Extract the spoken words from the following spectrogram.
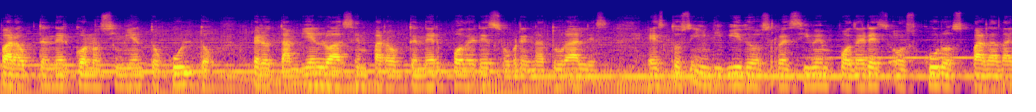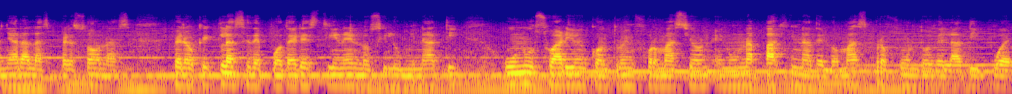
para obtener conocimiento oculto, pero también lo hacen para obtener poderes sobrenaturales. Estos individuos reciben poderes oscuros para dañar a las personas, pero ¿qué clase de poderes tienen los Illuminati? Un usuario encontró información en una página de lo más profundo de la Deep Web.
